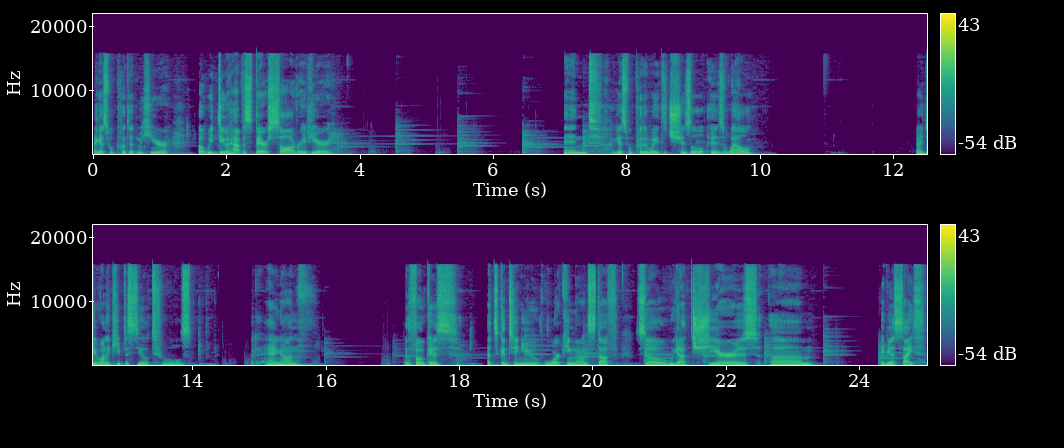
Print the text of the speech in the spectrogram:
I guess we'll put them here. Oh, we do have a spare saw right here. And I guess we'll put away the chisel as well. I do want to keep the steel tools. But hang on. For the focus, let's continue working on stuff. So we got shears, um, maybe a scythe.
